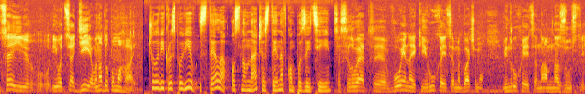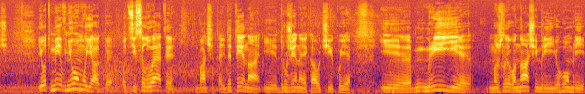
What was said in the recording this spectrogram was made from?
це і, і оця дія вона допомагає. Чоловік розповів, стела основна частина в композиції. Це силует е, воїна, який рухається. Ми бачимо, він рухається нам назустріч. І от ми в ньому, якби, оці силуети, бачите, і дитина, і дружина, яка очікує, і мрії, можливо, наші мрії, його мрії.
